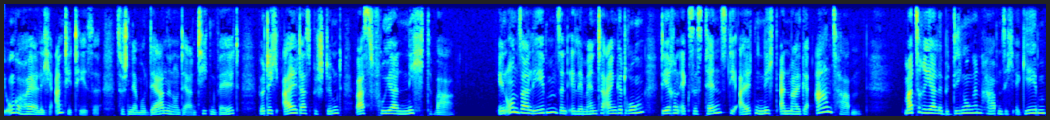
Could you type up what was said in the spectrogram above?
Die ungeheuerliche Antithese zwischen der modernen und der antiken Welt wird durch all das bestimmt, was früher nicht war. In unser Leben sind Elemente eingedrungen, deren Existenz die Alten nicht einmal geahnt haben. Materielle Bedingungen haben sich ergeben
